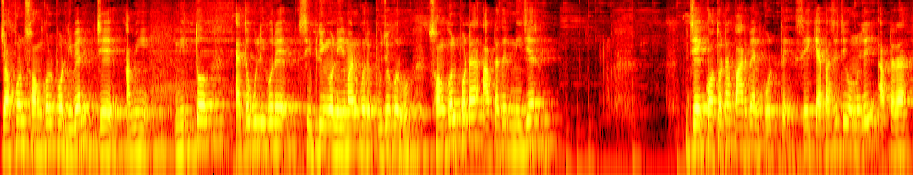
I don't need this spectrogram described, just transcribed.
যখন সংকল্প নেবেন যে আমি নিত্য এতগুলি করে শিবলিঙ্গ নির্মাণ করে পুজো করব, সংকল্পটা আপনাদের নিজের যে কতটা পারবেন করতে, সেই ক্যাপাসিটি অনুযায়ী আপনারা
